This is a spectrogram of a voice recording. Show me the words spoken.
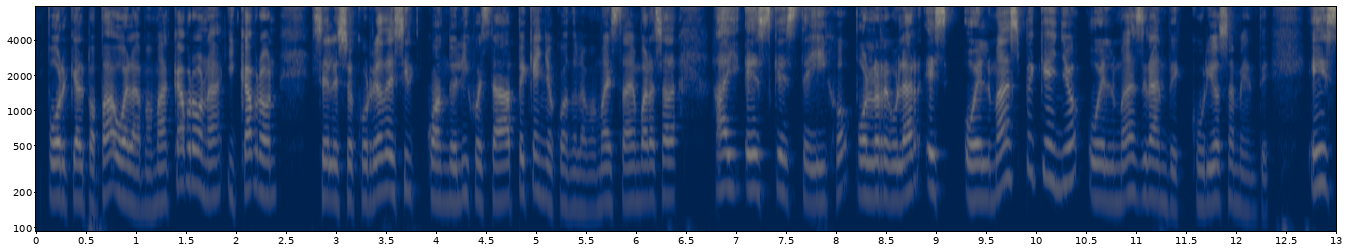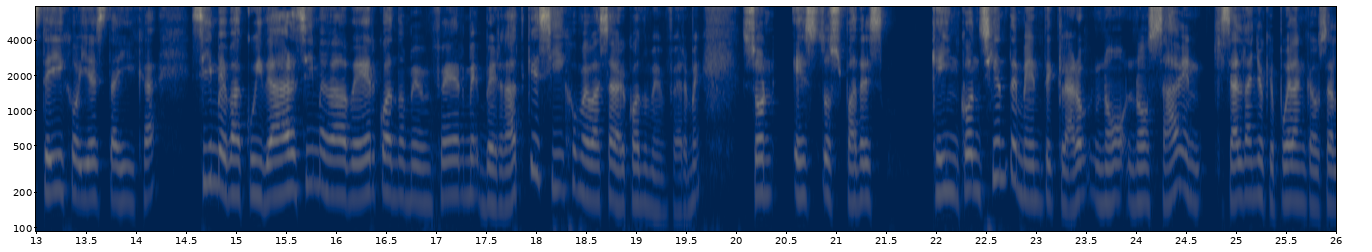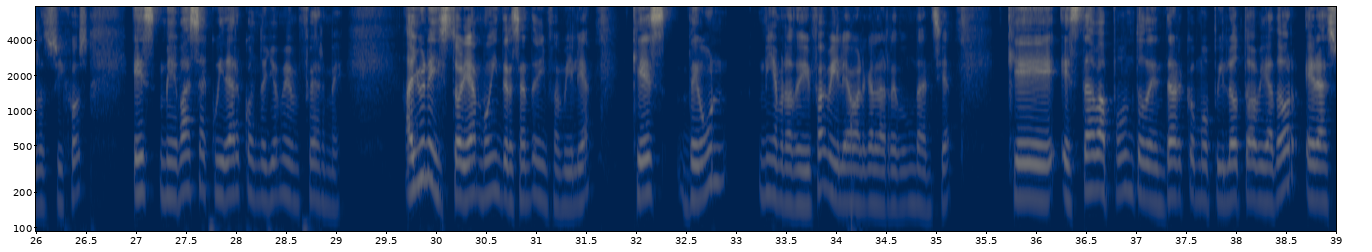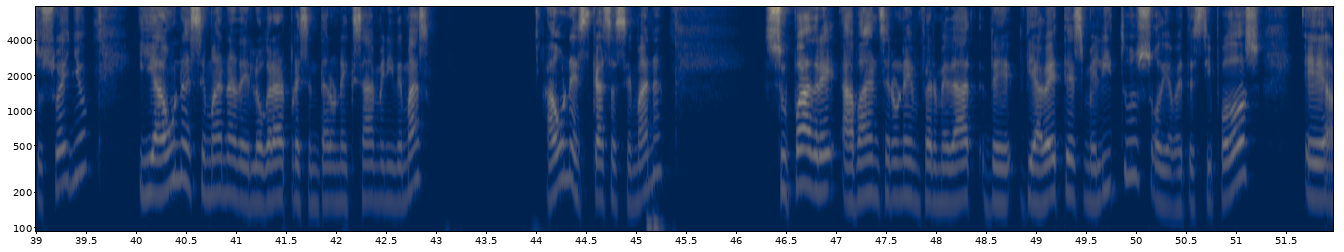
Porque al papá o a la mamá cabrona y cabrón se les ocurrió decir cuando el hijo estaba pequeño, cuando la mamá estaba embarazada, ay, es que este hijo, por lo regular, es o el más pequeño o el más grande, curiosamente. Este hijo y esta hija sí me va a cuidar, sí me va a ver cuando me enferme, ¿verdad que sí, hijo, me vas a ver cuando me enferme? Son estos padres que inconscientemente, claro, no, no saben quizá el daño que puedan causar a sus hijos, es me vas a cuidar cuando yo me enferme. Hay una historia muy interesante de mi familia que es de un miembro de mi familia, valga la redundancia, que estaba a punto de entrar como piloto aviador, era su sueño, y a una semana de lograr presentar un examen y demás, a una escasa semana, su padre avanza en una enfermedad de diabetes mellitus o diabetes tipo 2 eh,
